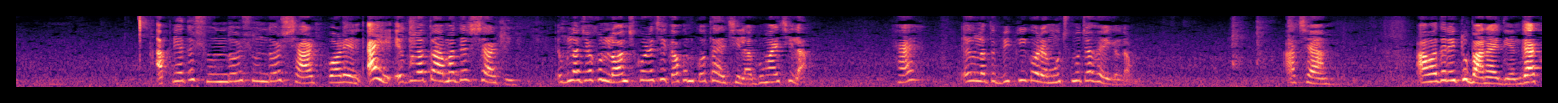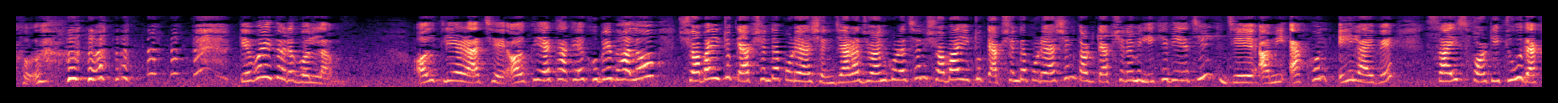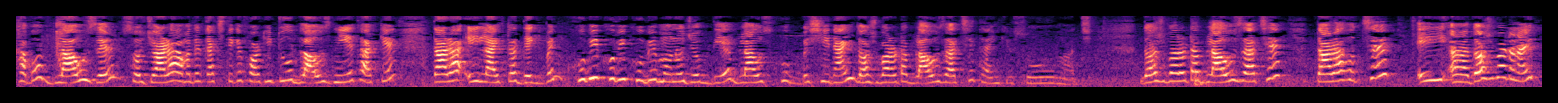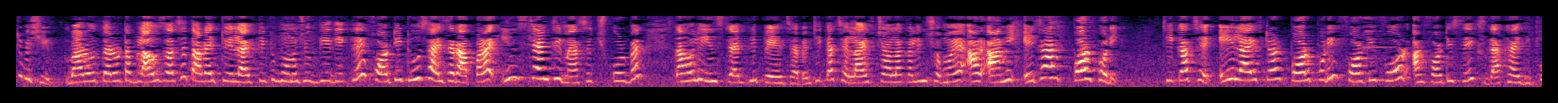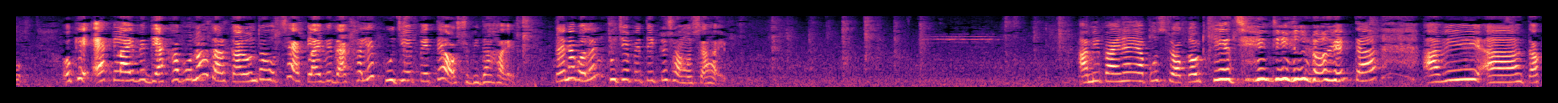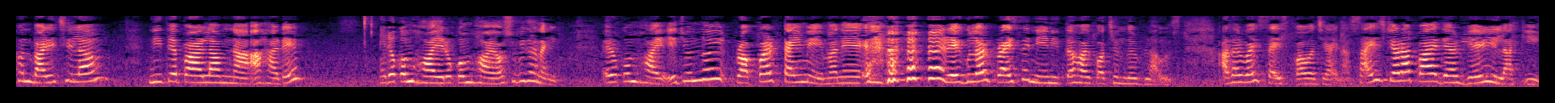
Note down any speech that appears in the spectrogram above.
আপনি এত সুন্দর সুন্দর শার্ট পরেন। এই, এগুলো তো আমাদের শার্টই এগুলো যখন লঞ্চ করেছি, তখন কোথায় ছিলা? ঘুমাইছিলা হ্যাঁ? এগুলো তো বিক্রি করে মুচমুচা হয়ে গেলাম। আচ্ছা আমাদের একটু বানাই দিন দেখো। কেবলই তো এটা বললাম। অল ক্লিয়ার আছে। অল ক্লিয়ার থাকলে খুবই ভালো। সবাই একটু ক্যাপশনটা পড়ে আসেন। যারা জয়েন করেছেন, সবাই একটু ক্যাপশনটা পড়ে আসেন। কারণ ক্যাপশন আমি লিখে দিয়েছি যে আমি এখন এই লাইভে সাইজ ফর্টি টু দেখাবো ব্লাউজের। সো যারা আমাদের কাছ থেকে ফর্টি টু ব্লাউজ নিয়ে থাকেন, তারা এই লাইভটা দেখবেন। খুবই খুবই খুবই মনোযোগ দিয়ে। ব্লাউজ খুব বেশি নাই। দশ বারোটা ব্লাউজ আছে। থ্যাংক ইউ সো মাচ দশ বারোটা ব্লাউজ আছে, তারা হচ্ছে এই দশ বারোটা না, একটু বেশি, বারো তেরোটা ব্লাউজ আছে, তারা একটু এই লাইভটা একটু মনোযোগ দিয়ে দেখলে ফর্টি টু সাইজের আপনারা ইনস্ট্যান্টলি মেসেজ করবেন, তাহলে ইনস্ট্যান্টলি পেয়ে যাবেন, ঠিক আছে? লাইভ চলাকালীন সময়ে, আর আমি এটার পরপরই, ঠিক আছে? এই লাইভটার পরপরই ফর্টি ফোর আর ফর্টি সিক্স দেখাই দিব। ওকে, এক লাইভে দেখাবো না, তার কারণটা হচ্ছে এক লাইভে দেখালে খুঁজে পেতে অসুবিধা হয়। তাই না বলেন? খুঁজে পেতে একটু সমস্যা হয়। আমি পাই নাই আপু স্টক আউট খেয়েছি নীল রঙেরটা। আমি তখন বাড়ি ছিলাম, নিতে পারলাম না আহারে। এরকম হয় এরকম হয়, অসুবিধা নাই। এরকম হয়, এজন্যই প্রপার টাইমে মানে রেগুলার প্রাইসে নিয়ে নিতে হয় পছন্দের ব্লাউজ আদারওয়াইজ সাইজ পাওয়া যায় না। সাইজ যারা পায় দে আর ভেরি লাকি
